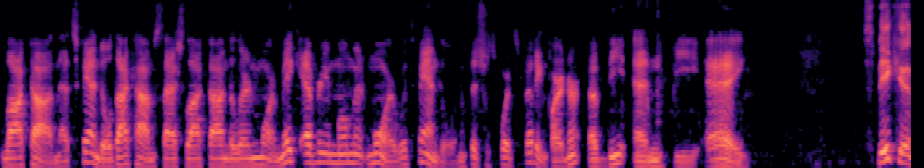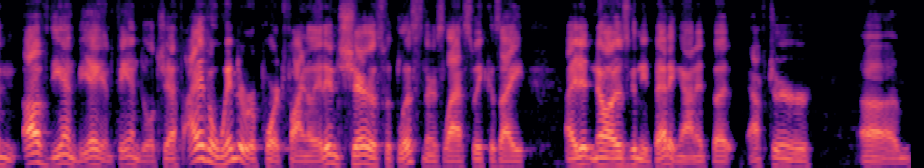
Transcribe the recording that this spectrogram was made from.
locked on. That's fanduel.com slash locked on to learn more. Make every moment more with FanDuel, an official sports betting partner of the NBA. Speaking of the NBA and FanDuel, Jeff, I have a winter report finally. I didn't share this with listeners last week because I, I didn't know I was going to be betting on it. But after um,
